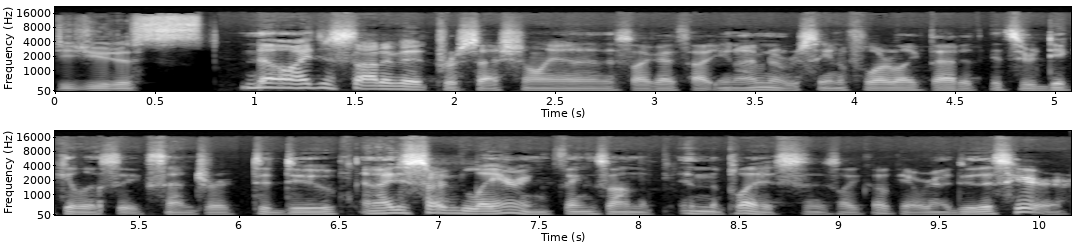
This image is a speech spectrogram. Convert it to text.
did you just no i just thought of it processionally and it's like i thought you know i've never seen a floor like that. It's ridiculously eccentric to do. And i just started layering things on the in the place. And it's like okay we're going to do this here.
